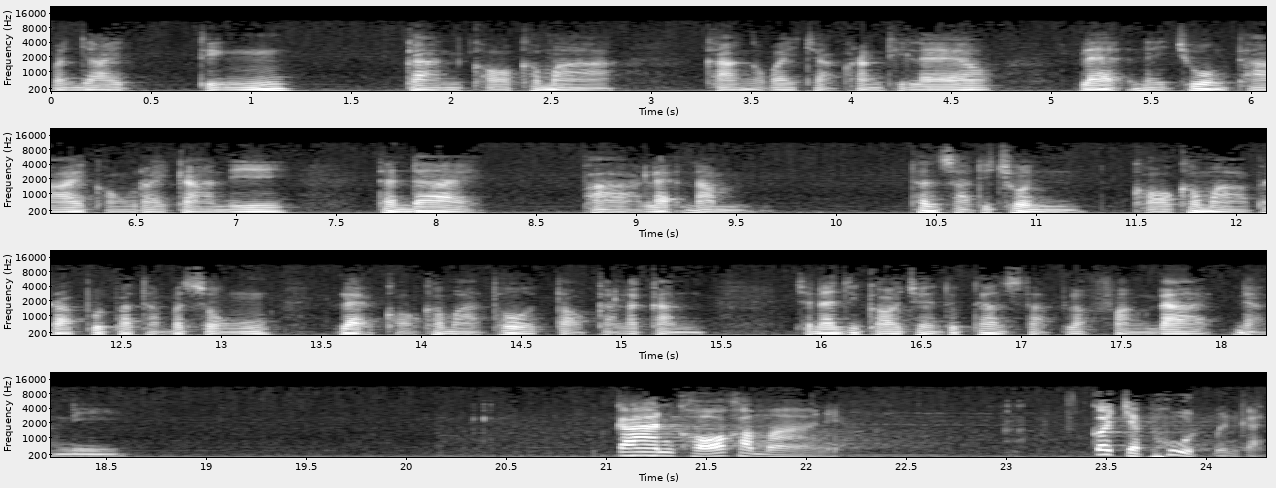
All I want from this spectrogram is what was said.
บรรยายถึงการขอขมาค้างเอาไว้จากครั้งที่แล้ว และในช่วงท้ายของรายการนี้ ท่านได้พาและนำท่านสาธุชน ขอขมาพระพุทธธรรมประสงค์และขอขมาโทษต่อกันละกัน ฉะนั้นจึงขอเชิญทุกท่านสดับรับฟังได้ดังนี้ การขอขมาเนี่ยก็จะพูดเหมือนกัน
